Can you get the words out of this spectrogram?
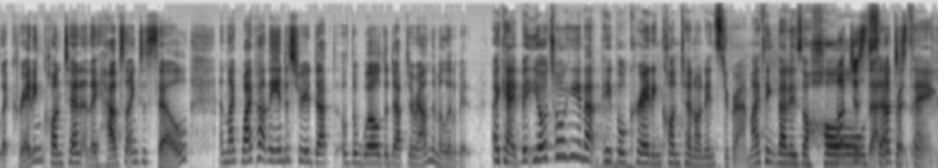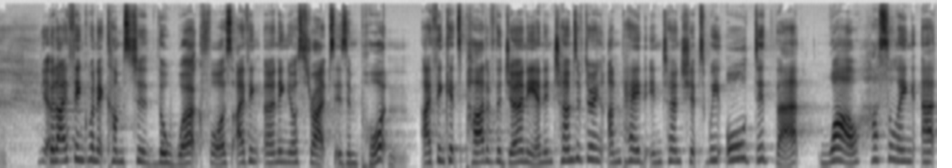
like creating content and they have something to sell. And like, why can't the industry adapt, or the world adapt around them a little bit? Okay, but you're talking about people creating content on Instagram. I think that is a whole just that, not separate just that. thing. Yeah. But I think when it comes to the workforce, I think earning your stripes is important. I think it's part of the journey. And in terms of doing unpaid internships, we all did that while hustling at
